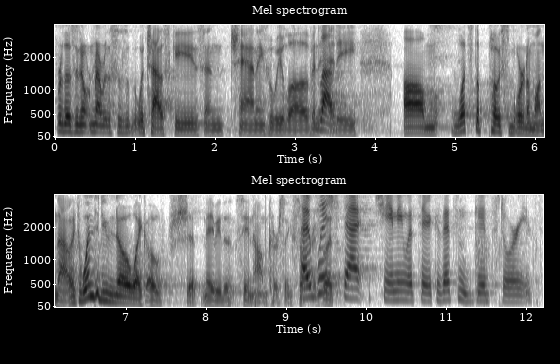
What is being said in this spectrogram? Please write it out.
For those who don't remember, this is the Wachowskis and Channing, who we love, and Love. Eddie. Um, what's the postmortem on that? Like, when did you know, like, oh shit, maybe the. See, now I'm cursing. Sorry. I wish but that Channing was here because that's some good stories.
